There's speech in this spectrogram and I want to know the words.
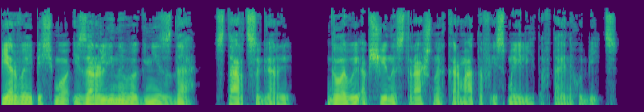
Первое письмо из Орлиного гнезда, старца горы, главы общины страшных карматов-исмаилитов, тайных убийц.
